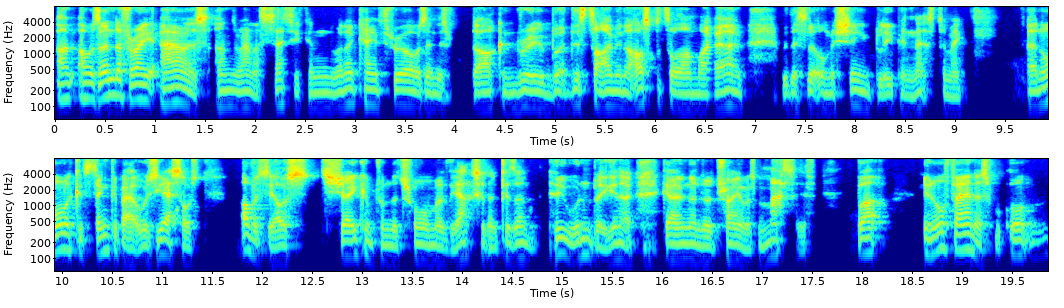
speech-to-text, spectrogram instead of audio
I, I, was under for eight hours under anaesthetic, and when I came through, I was in this darkened room, but this time in a hospital on my own with this little machine bleeping next to me. And all I could think about was, yes, I was obviously I was shaken from the trauma of the accident because um, who wouldn't be? You know, going under a train was massive. But in all fairness, all,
